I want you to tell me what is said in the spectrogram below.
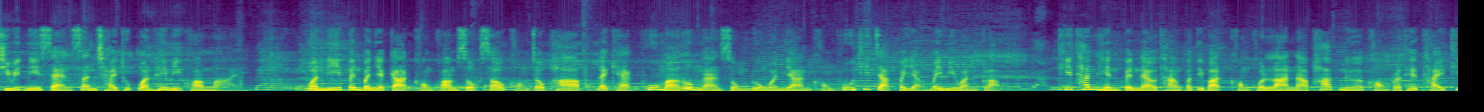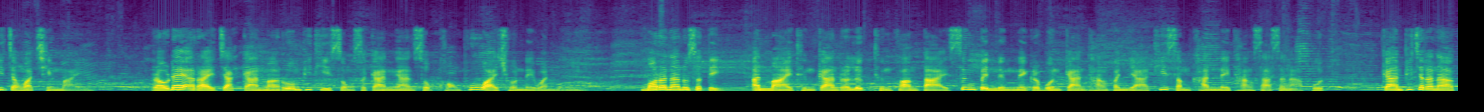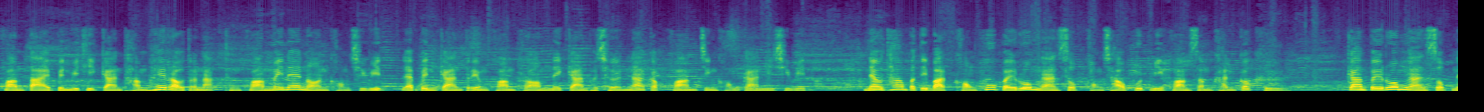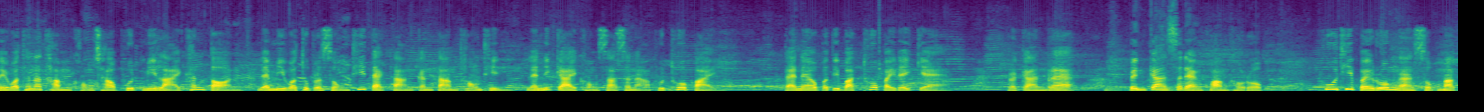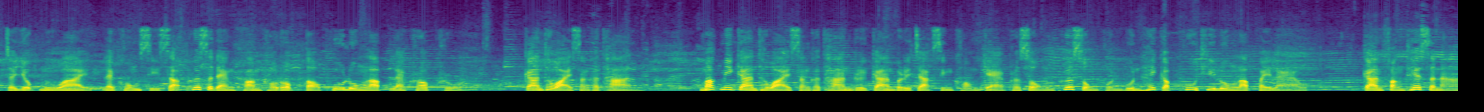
ชีวิตนี้แสนสั้นใช้ทุกวันให้มีความหมาย วันนี้เป็นบรรยากาศของความโศกเศร้าของเจ้าภาพ และแขกผู้มาร่วมงานส่งดวงวิญญาณของผู้ที่จากไปอย่างไม่มีวันกลับ ที่ท่านเห็นเป็นแนวทางปฏิบัติของคนล้านนาภาคเหนือของประเทศไทยที่จังหวัดเชียงใหม่ เราได้อะไรจากการมาร่วมพิธีส่งสการงานศพของผู้วายชนในวันนี้ มรณานุสติอันหมายถึงการระลึกถึงความตายซึ่งเป็นหนึ่งในกระบวนการทางปัญญาที่สำคัญในทางศาสนาพุทธ การพิจารณาความตายเป็นวิธีการทำให้เราตระหนักถึงความไม่แน่นอนของชีวิต และเป็นการเตรียมความพร้อมในการเผชิญหน้ากับความจริงของการมีชีวิต แนวทางปฏิบัติของผู้ไปร่วมงานศพของชาวพุทธมีความสำคัญก็คือ การไปร่วมงานศพในวัฒนธรรมของชาวพุทธมีหลายขั้นตอน และมีวัตถุประสงค์ที่แตกต่างกันตามท้องถิ่น และนิกายของศาสนาพุทธทั่วไป แต่แนวปฏิบัติทั่วไปได้แก่ ประการแรก เป็นการแสดงความเคารพ ผู้ที่ไปร่วมงานศพมักจะยกมือไหว้ และโค้งศีรษะเพื่อแสดงความเคารพต่อผู้ล่วงลับและครอบครัว การถวายสังฆทาน มักมีการถวายสังฆทานหรือการบริจาคสิ่งของแก่พระสงฆ์เพื่อส่งผลบุญให้กับผู้ที่ล่วงลับไปแล้ว การฟังเทศนา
